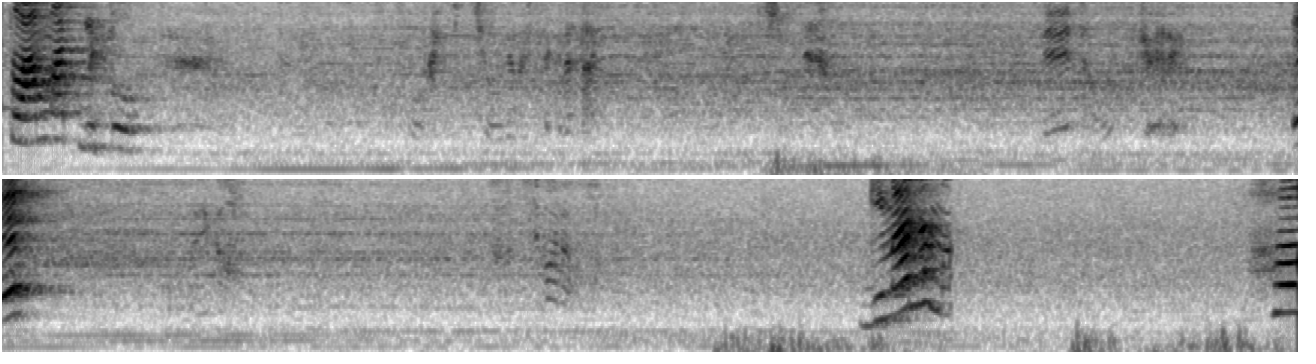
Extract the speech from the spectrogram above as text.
selamat gitu. Gimana? Ho.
